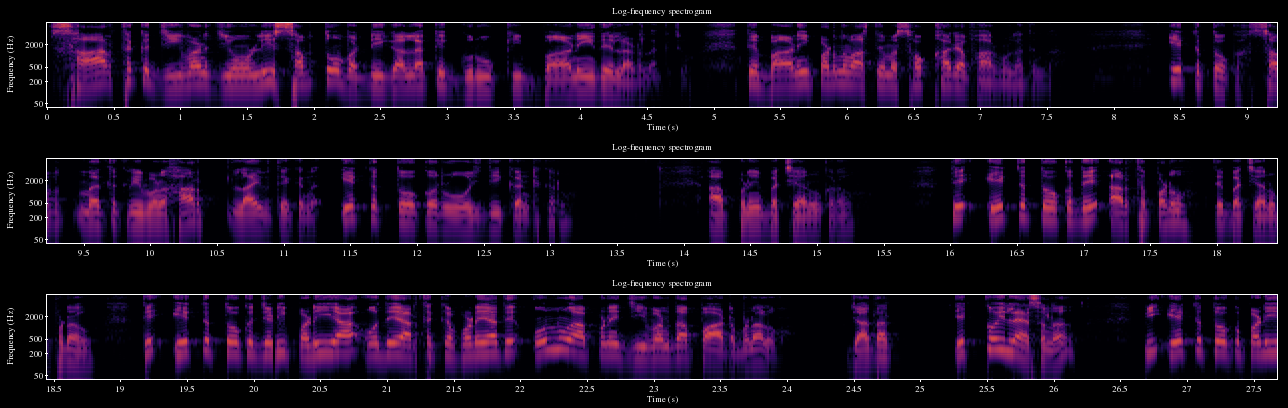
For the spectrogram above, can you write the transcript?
ਸਾਰਥਕ ਜੀਵਨ ਜਿਉਣ ਲਈ ਸਭ ਤੋਂ ਵੱਡੀ ਗੱਲ ਆ ਕਿ ਗੁਰੂ ਕੀ ਬਾਣੀ ਦੇ ਲੜ ਲੱਗ ਜਾਓ। ਤੇ ਬਾਣੀ ਪੜਨ ਵਾਸਤੇ ਮੈਂ ਸੌਖਾ ਜਿਹਾ ਫਾਰਮੂਲਾ ਦਿੰਦਾ। ਇੱਕ ਤੁਕ, ਸਭ ਮੈਂ ਤਕਰੀਬਨ ਹਰ ਲਾਈਵ ਤੇ ਕਹਿੰਦਾ, ਇੱਕ ਤੁਕ ਰੋਜ਼ ਦੀ ਕੰਠ ਕਰੋ। ਆਪਣੇ ਬੱਚਿਆਂ ਨੂੰ ਕਰਾਓ। ਤੇ ਇੱਕ ਤੁਕ ਦੇ ਅਰਥ ਪੜੋ ਤੇ ਬੱਚਿਆਂ ਨੂੰ ਪੜਾਓ ਤੇ ਇੱਕ ਤੁਕ ਜਿਹੜੀ ਪੜੀ ਆ ਉਹਦੇ ਅਰਥ ਕਿ ਪੜਿਆ ਤੇ ਉਹਨੂੰ ਆਪਣੇ ਜੀਵਨ ਦਾ ਪਾਠ ਬਣਾ ਲਓ। ਜ਼ਿਆਦਾ ਇੱਕੋ ਹੀ ਲੈਸਨ ਆ ਵੀ ਇੱਕ ਤੁਕ ਪੜੀ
